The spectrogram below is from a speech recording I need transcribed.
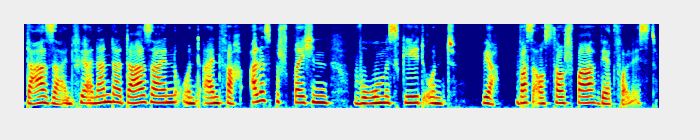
da sein, füreinander da sein und einfach alles besprechen, worum es geht und ja, was austauschbar wertvoll ist.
